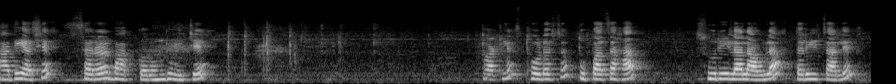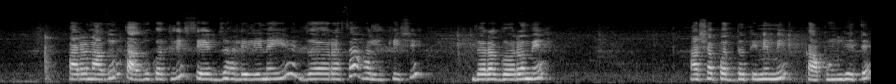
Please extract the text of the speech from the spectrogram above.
आधी असे सरळ भाग करून घ्यायचे. वाटल्यास थोडंसं तुपाचा हात सुरीला लावला तरी चालेल. कारण अजून काजू कतली सेट झालेली नाही आहे जर असा हलकीशी जरा गरम आहे अशा पद्धतीने मी कापून घेते.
